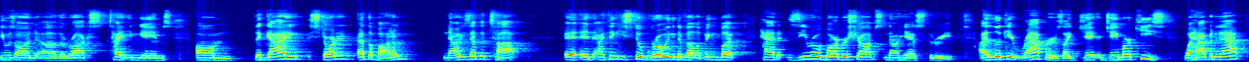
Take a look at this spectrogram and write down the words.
He was on uh, the Rocks Titan games. Um, the guy started at the bottom. Now he's at the top. And I think he's still growing and developing, but had zero barbershops. Now he has three. I look at rappers like J, J. Marquise. What happened to that?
